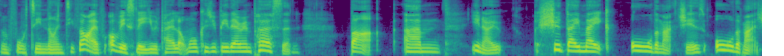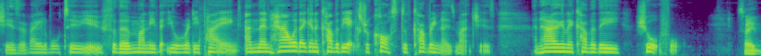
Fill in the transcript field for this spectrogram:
than fourteen ninety five. Obviously, you would pay a lot more because you'd be there in person. But um, you know, should they make all the matches, all the matches available to you for the money that you're already paying. And then how are they going to cover the extra cost of covering those matches? And how are they going to cover the shortfall? So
